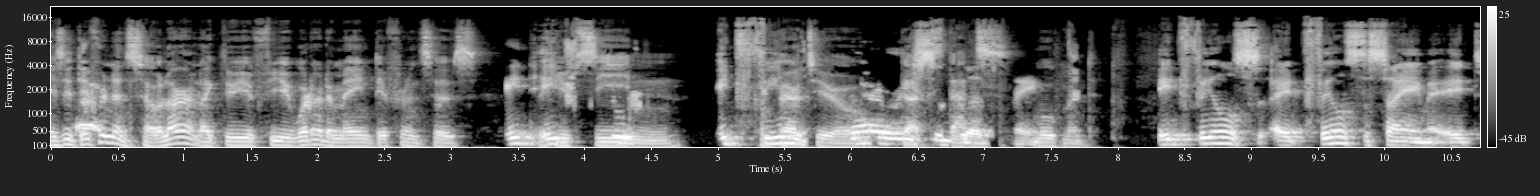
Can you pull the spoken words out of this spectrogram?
is it different uh, than solar? Like, do you feel what are the main differences it, that you've seen it compared to that, that movement? It feels it feels the same. It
